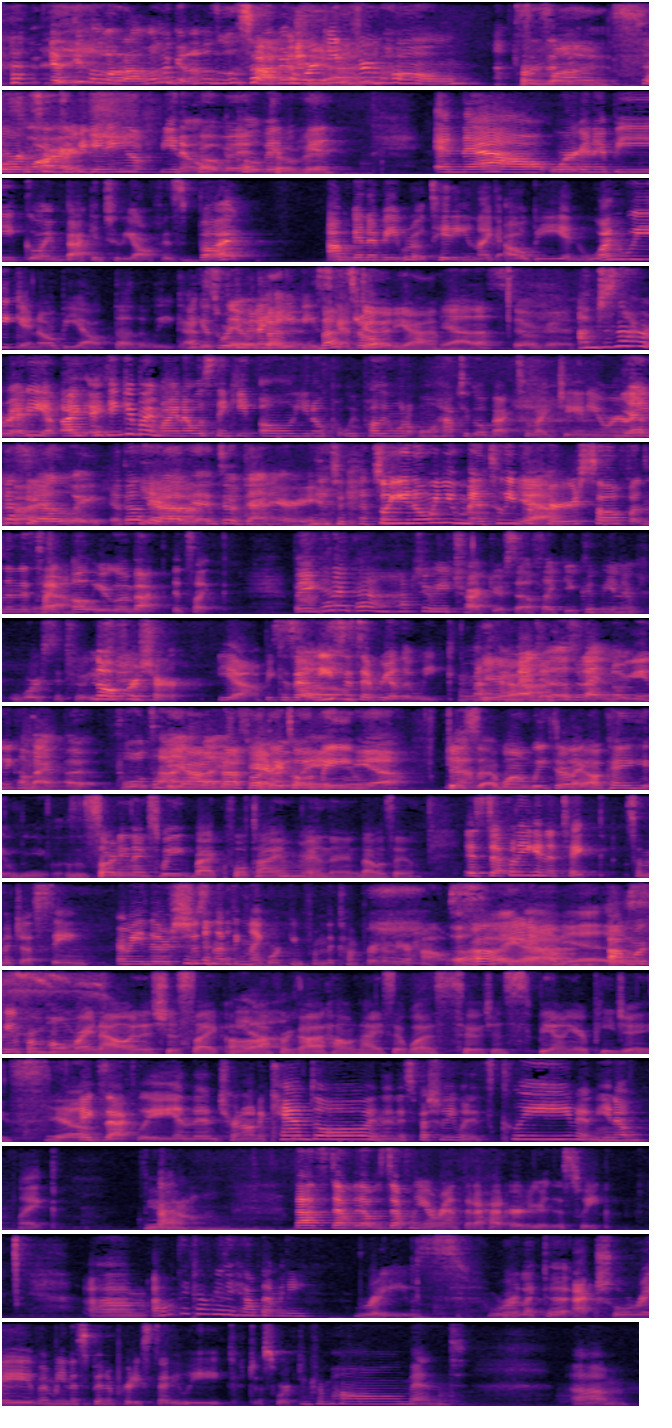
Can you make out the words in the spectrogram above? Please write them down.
que lo borramos lo que no nos gusta. so I've been working Yeah. from home For since the- months. for, Since since the beginning of you know COVID. COVID, COVID. hit, and now we're gonna be going back into the office, but. I'm gonna be rotating. Like I'll be in one week and I'll be out the other week. I guess we're still- doing an That- A B that's schedule. good, yeah. Yeah, that's still good. I'm just not ready. I, I think in my mind I was thinking, oh, you know, we probably won't, won't have to go back to like January. Yeah, that's but- the wait. That's Yeah. yeah. until January. so you know when you mentally Yeah. prepare yourself and then it's Yeah. like, oh, you're going back. It's like, but you kind of kind of have to retract yourself. Like you could be in a worse situation. no, for sure. Yeah, because at least it's every other week. Yeah. Imagine those are like, no, you need to come back uh, full time. Yeah, like, that's what they every told week. me. Yeah. Just one week, they're like, okay, starting next week, back full time. And then that was it. It's definitely going to take some adjusting. I mean, there's just nothing like working from the comfort of your house. Oh, Oh, yeah. Yes. I'm working from home right now, and it's just like, oh, Yeah. I forgot how nice it was to just be on your PJs. Yeah. Exactly. And then turn on a candle, and then especially when it's clean, and you know, like, I don't Yeah. know. That's def- that was definitely a rant that I had earlier this week. Um, I don't think I really have that many raves or like an actual rave. I mean, it's been a pretty steady week, just working from home and um,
